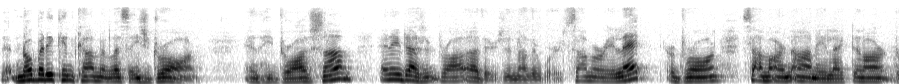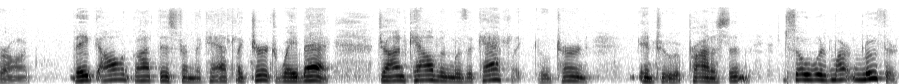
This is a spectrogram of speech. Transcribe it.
that nobody can come unless he's drawn. And he draws some, and he doesn't draw others, in other words. Some are elect or drawn, some are non elect and aren't drawn. They all got this from the Catholic Church way back. John Calvin was a Catholic who turned into a Protestant. So was Martin Luther.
